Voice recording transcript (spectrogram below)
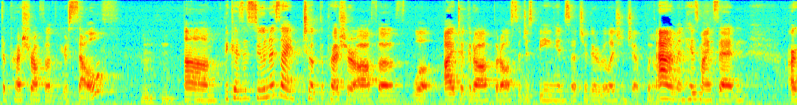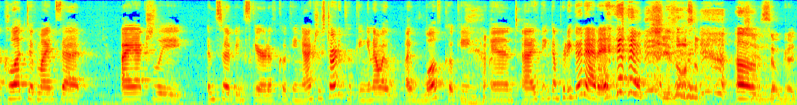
the pressure off of yourself. Mhm. Um, because as soon as I took the pressure off of, well, I took it off, but also just being in such a good relationship with Yeah. Adam and his mindset and our collective mindset, I actually, instead of being scared of cooking, I actually started cooking and now I, I love cooking Yeah. and I think I'm pretty good at it. She's awesome. um, she is so good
